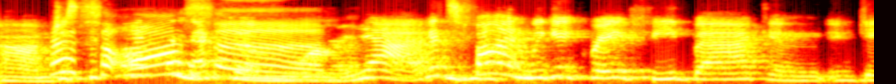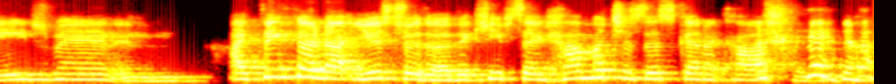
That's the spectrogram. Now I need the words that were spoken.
Um, That's just to awesome. Yeah, and it's fun. We get great feedback and engagement, and I think they're not used to it though. They keep saying, "How much is this going to cost me?" no,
